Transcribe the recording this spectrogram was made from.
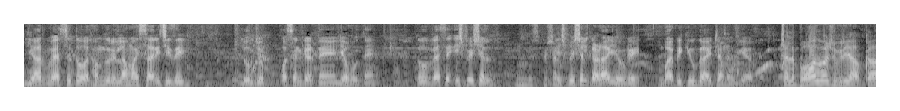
यार वैसे तो अलहमदिल्ला हमारी सारी चीज़ें लोग जो पसंद करते हैं या होते हैं तो वैसे स्पेशल स्पेशल स्पेशल कढ़ाई हो गई। बारबेक्यू का आइटम हो गया। चले बहुत बहुत शुक्रिया आपका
